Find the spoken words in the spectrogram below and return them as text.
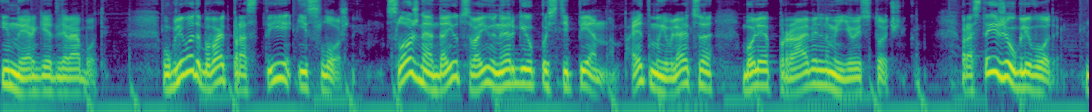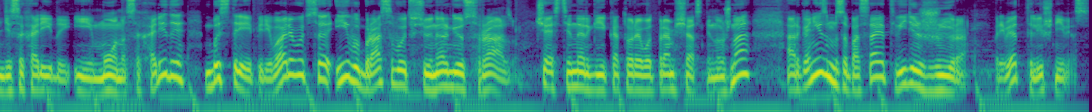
энергия для работы. Углеводы бывают простые и сложные. Сложные отдают свою энергию постепенно, поэтому являются более правильным ее источником. Простые же углеводы, дисахариды и моносахариды, быстрее перевариваются и выбрасывают всю энергию сразу. Часть энергии, которая вот прямо сейчас не нужна, организм запасает в виде жира. Привет, лишний вес.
